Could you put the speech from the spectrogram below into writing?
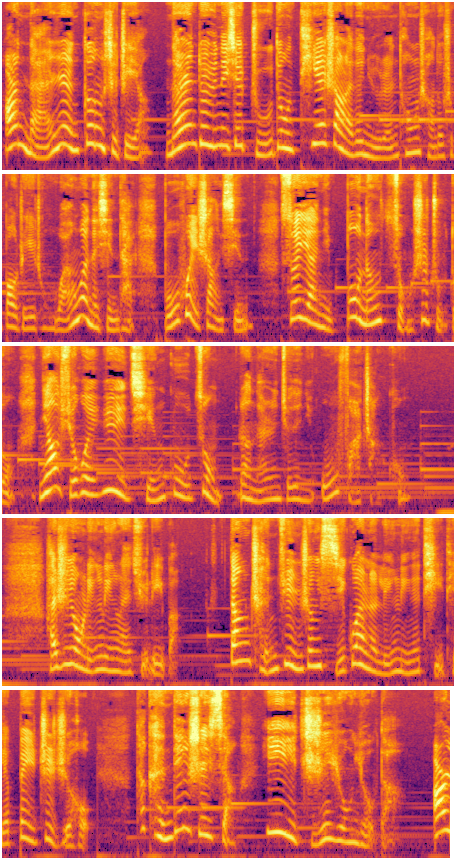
而男人更是这样。男人对于那些主动贴上来的女人，通常都是抱着一种玩玩的心态，不会上心。所以啊，你不能总是主动，你要学会欲擒故纵，让男人觉得你无法掌控。还是用玲玲来举例吧。当陈俊生习惯了玲玲的体贴备至之后，他肯定是想一直拥有的。而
